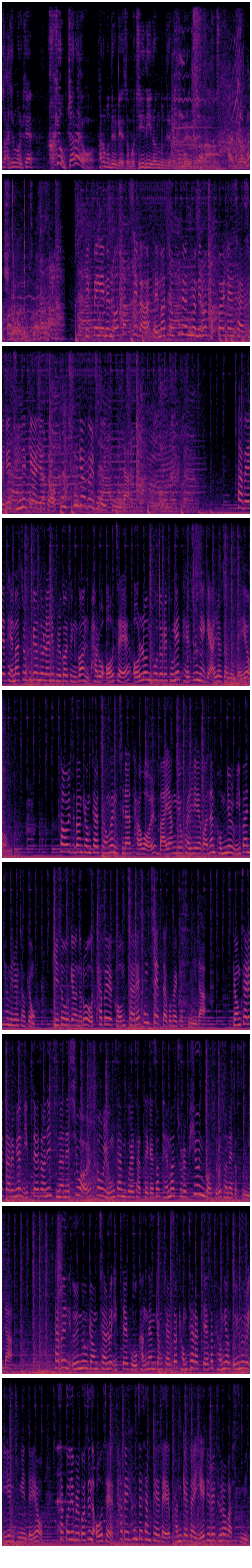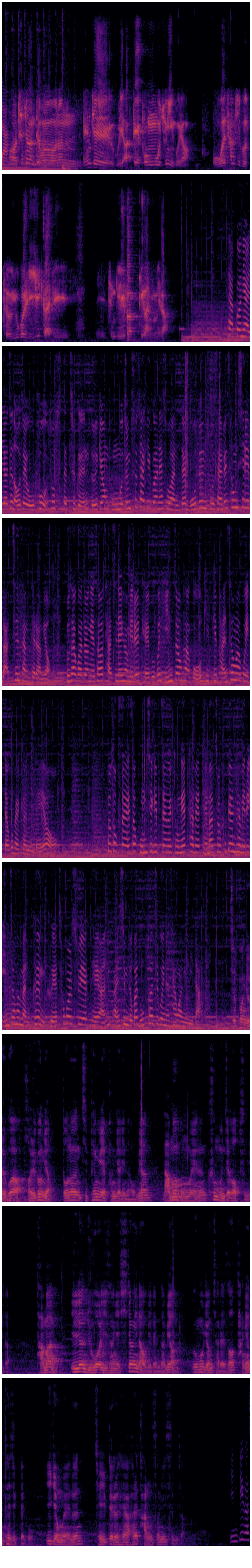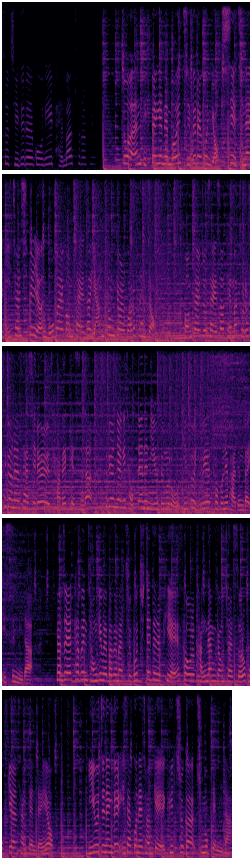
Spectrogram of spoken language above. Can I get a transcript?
사실 뭐 이렇게 크게 없잖아요. 다른 분들에 비해서 뭐 GD 이런 분들에 비해서 뭐 없잖아. 안 좋은 이슈가 많이 없었죠. 빅뱅의 멤버 탑 씨가 대마초 흡연 혐의로 적발된 사실이 뒤늦게 알려져 큰 충격을 주고 있습니다. 탑의 대마초 흡연 논란이 불거진 건 바로 어제 언론 보도를 통해 대중에게 알려졌는데요. 서울지방경찰청은 지난 4월 마약류 관리에 관한 법률 위반 혐의를 적용, 기소 의견으로 탑을 검찰에 송치했다고 밝혔습니다. 경찰에 따르면 입대 전인 지난해 10월 서울 용산구의 자택에서 대마초를 피운 것으로 전해졌습니다. 탑은 은우 경찰로 입대 후 강남경찰서 경찰학대에서 병역 의무를 이행 중인데요. 사건이 불거진 어제 탑의 현재 상태에 대해 관계자의 얘기를 들어봤습니다. 어, 최재원 대원은 현재 우리 악대 복무 중이고요. 5월 30일부터 6월 2일까지 정기 일박 기간입니다. 사건이 알려진 어제 오후 소수대 측은 의경 복무 중 수사기관에 소환돼 모든 조사를 성실히 마친 상태라며 조사 과정에서 자신의 혐의를 대부분 인정하고 깊이 반성하고 있다고 밝혔는데요. 소속사에서 공식 입장을 통해 탑의 대마초 흡연 혐의를 인정한 만큼 그의 처벌 수위에 대한 관심도가 높아지고 있는 상황입니다. 재판 결과 벌금형 또는 집행유예 판결이 나오면 남은 복무에는 큰 문제가 없습니다. 다만 1년 6월 이상의 실형이 나오게 된다면 의무경찰에서 당연 퇴직되고 이 경우에는 재입대를 해야 할 가능성이 있습니다. 인기 가수 지드래곤이 대마초를 피우 또한 빅뱅의 멤버인 지드래곤 역시 지난 2011년 모발 검사에서 양성 결과로 판정. 검찰 조사에서 대마초를 흡연한 사실을 자백했으나 흡연량이 적다는 이유 등으로 기소 유예 처분을 받은 바 있습니다. 현재 탑은 정기 외박을 마치고 취재진을 피해 서울 강남경찰서로 복귀한 상태인데요. 이후 진행될 이 사건의 전개에 귀추가 주목됩니다.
